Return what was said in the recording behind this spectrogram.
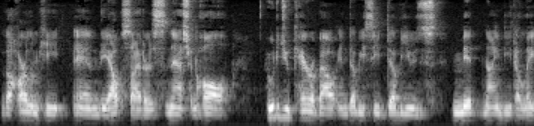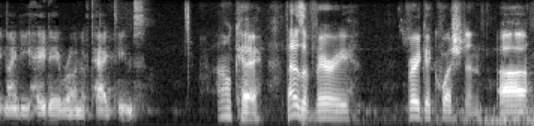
The Harlem Heat and the Outsiders, Nash and Hall, who did you care about in WCW's mid 90 to late 90 heyday run of tag teams? Okay, that is a very, very good question. Uh,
